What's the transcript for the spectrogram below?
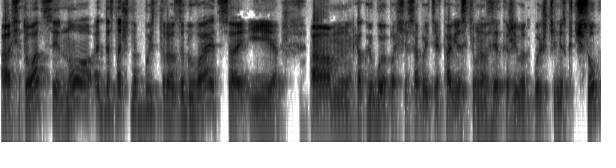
а, ситуацией, но это достаточно быстро забывается, и как любое почти событие в повестке у нас редко живет больше, чем несколько часов.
